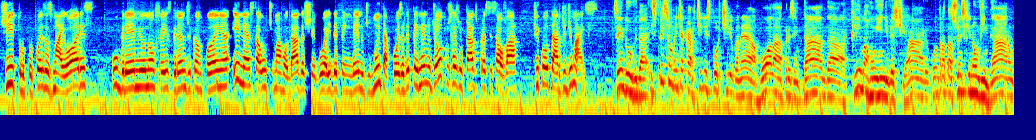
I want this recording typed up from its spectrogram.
título, por coisas maiores, o Grêmio não fez grande campanha e nesta última rodada chegou aí dependendo de muita coisa, dependendo de outros resultados para se salvar, ficou tarde demais. Sem dúvida, especialmente a cartilha esportiva, né? A bola apresentada, clima ruim de vestiário, contratações que não vingaram.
